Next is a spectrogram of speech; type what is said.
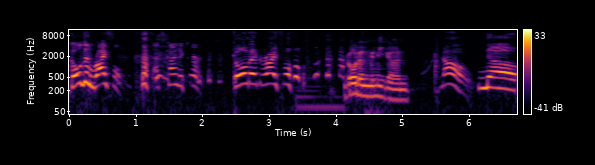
Golden rifle. That's kind of cursed. Golden rifle. Golden minigun. no. No.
